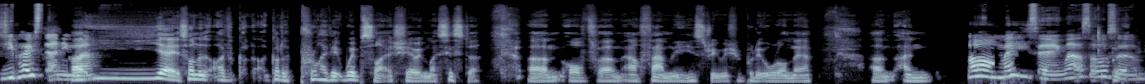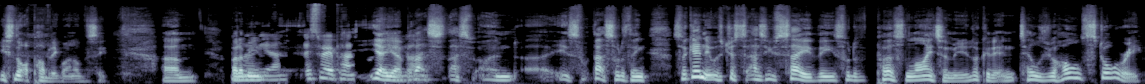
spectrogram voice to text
Did you post it anywhere? uh, yeah, it's on. A, I've got I've got a private website I share with my sister um, of um, our family history, which we put it all on there. Um, and oh, amazing! That's but awesome. it's not a public one, obviously. Um, but I mean, yeah, it's very personal. yeah, yeah. But guys. that's that's and uh, it's that sort of thing. So again, it was just as you say, the sort of personal item, and you look at it and it tells your whole story.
